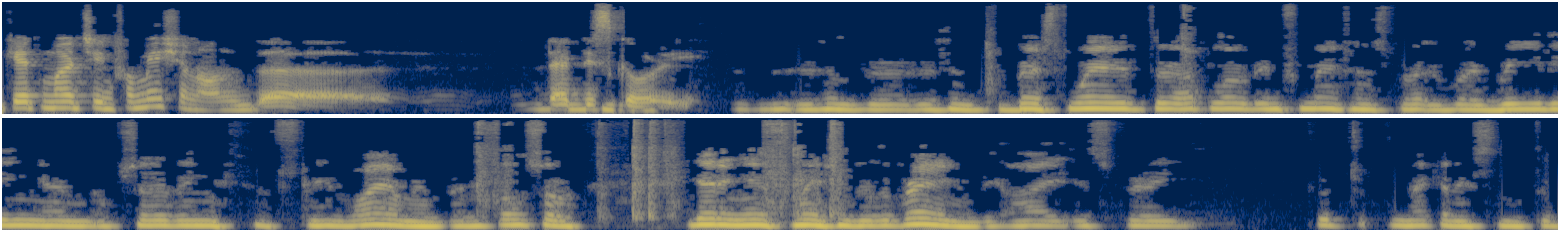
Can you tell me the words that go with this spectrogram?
get much information on the that discovery. Isn't the, isn't the best way to upload information by, by reading and observing the environment, but it's also getting information to the brain. The eye is very good mechanism to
